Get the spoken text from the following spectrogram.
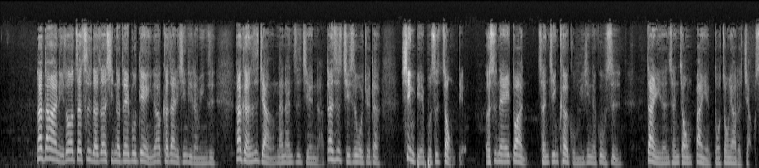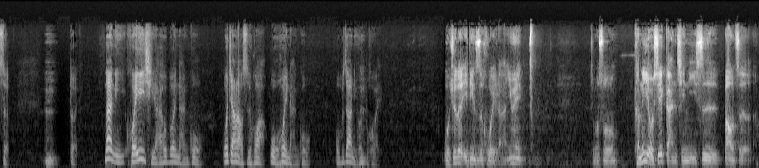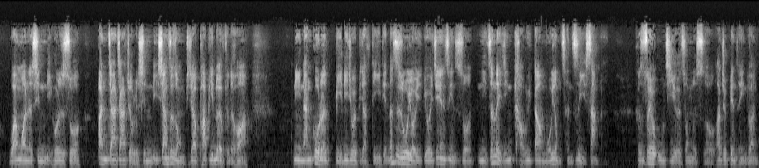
那当然，你说这次的这新的这一部电影要刻在你心底的名字，它可能是讲男男之间的，但是其实我觉得性别不是重点。而是那一段曾经刻骨铭心的故事，在你人生中扮演多重要的角色？嗯，对。那你回忆起来会不会难过？我讲老实话，我会难过。我不知道你会不会。嗯，我觉得一定是会啦，因为怎么说？可能有些感情你是抱着玩玩的心理，或者是说扮家家酒的心理，像这种比较 puppy love 的话。你难过的比例就会比较低一点，但是如果有有一件事情是说你真的已经考虑到某一种层次以上了，可是最后无疾而终的时候，它就变成一段，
